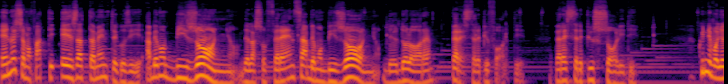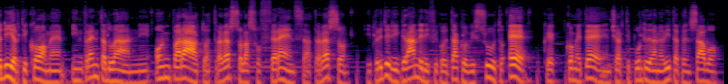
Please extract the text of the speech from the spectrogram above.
E noi siamo fatti esattamente così. Abbiamo bisogno della sofferenza, abbiamo bisogno del dolore per essere più forti, per essere più solidi. Quindi voglio dirti come in 32 anni ho imparato attraverso la sofferenza, attraverso i periodi di grande difficoltà che ho vissuto e che come te in certi punti della mia vita pensavo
